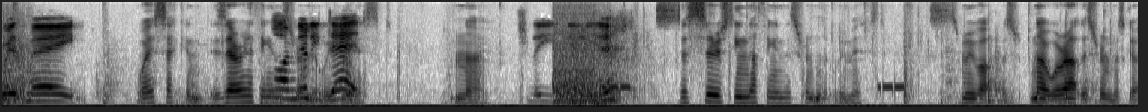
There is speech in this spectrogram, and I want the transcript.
with me. Wait a second. Is there anything in Oh, this I'm room that we've dead. missed? No. Actually, nearly there. There's seriously nothing in this room that we missed. Let's move up. Let's, no, we're out this room. Let's go.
